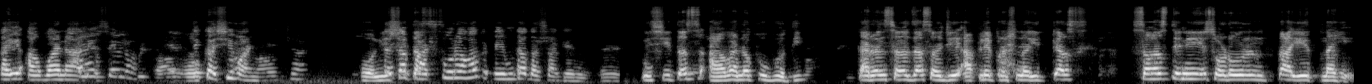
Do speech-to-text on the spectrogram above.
काही आव्हानं आली असेल? ती कशी मांडली? हो पाठपुरावा नेमका कसा केला निश्चितच आव्हानं खूप होती. कारण सहजासहजी आपले प्रश्न इतक्या सहजतेने सोडवता येत नाही.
